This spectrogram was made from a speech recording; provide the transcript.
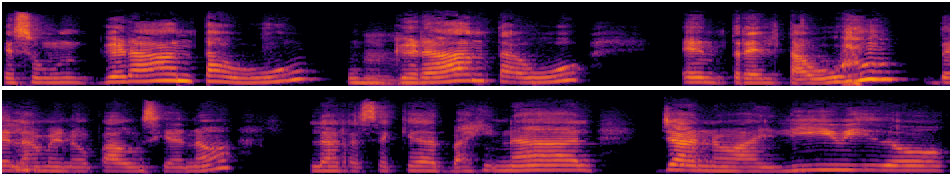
es un gran tabú, un mm. gran tabú entre el tabú de la menopausia, ¿no? La resequedad vaginal, ya no hay líbido,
